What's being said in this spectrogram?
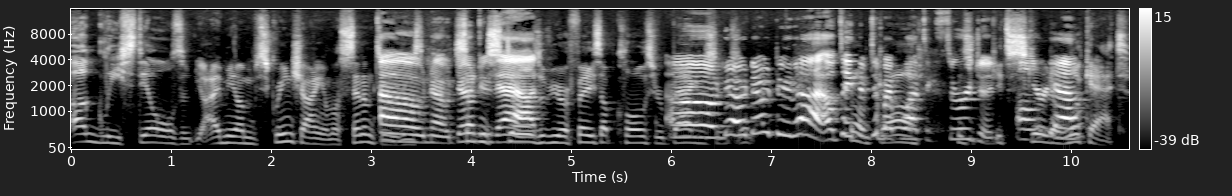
ugly stills. Of, I mean, I'm screenshotting. I'm gonna send them to you. Oh These no, don't sudden do stills of your face up close, your bag. Oh no, It's don't do that. I'll take Oh, them to my plastic surgeon. It's, Oh, scary yeah. to look at.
